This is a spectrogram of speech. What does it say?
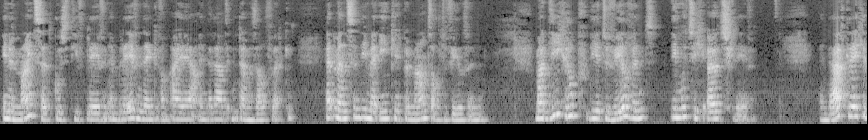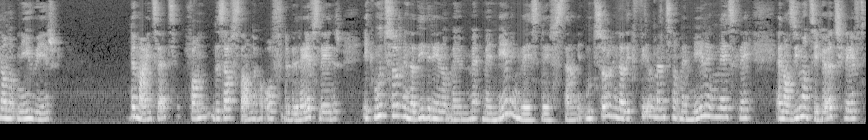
in hun mindset positief blijven en blijven denken van, ah ja, inderdaad, ik moet aan mezelf werken. Je hebt mensen die mij één keer per maand al te veel vinden. Maar die groep die het te veel vindt, die moet zich uitschrijven. En daar krijg je dan opnieuw weer de mindset van de zelfstandige of de bedrijfsleider. Ik moet zorgen dat iedereen op mijn, mijn mailinglijst blijft staan. Ik moet zorgen dat ik veel mensen op mijn mailinglijst krijg. En als iemand zich uitschrijft,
